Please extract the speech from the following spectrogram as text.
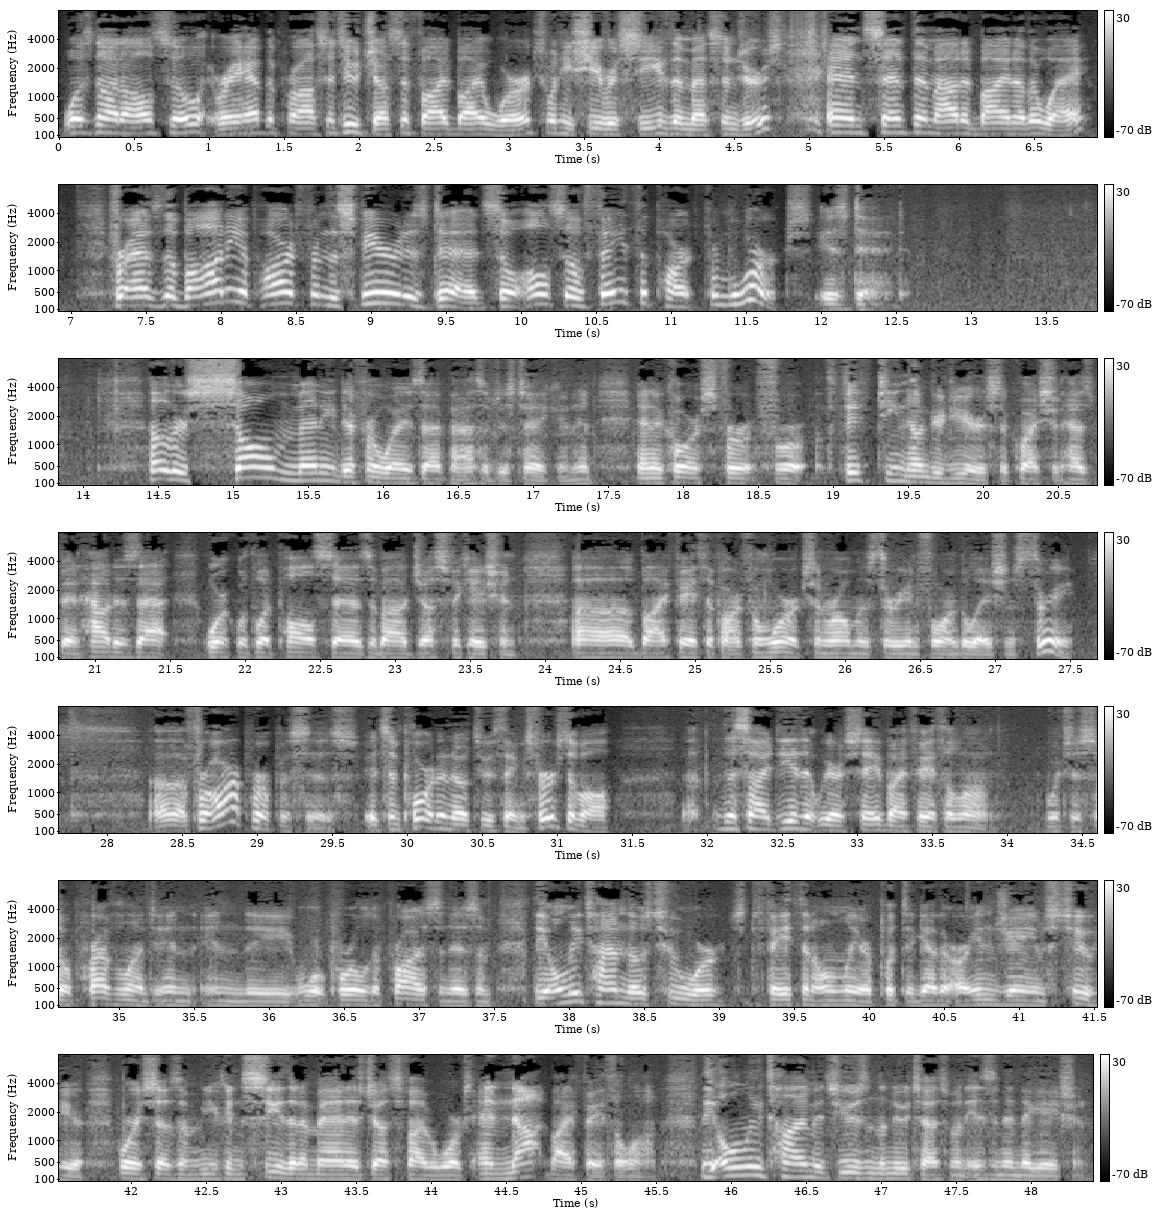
was not also Rahab the prostitute justified by works when he, she received the messengers and sent them out by another way? For as the body apart from the spirit is dead, so also faith apart from works is dead. Oh, there's so many different ways that passage is taken. And, and of course, for, for 1,500 years, the question has been how does that work with what Paul says about justification uh, by faith apart from works in Romans 3 and 4 and Galatians 3? Uh, for our purposes, it's important to know two things. First of all, this idea that we are saved by faith alone, which is so prevalent in, in the world of Protestantism, the only time those two words, faith and only, are put together are in James 2 here, where he says, um, You can see that a man is justified by works and not by faith alone. The only time it's used in the New Testament is in a negation,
